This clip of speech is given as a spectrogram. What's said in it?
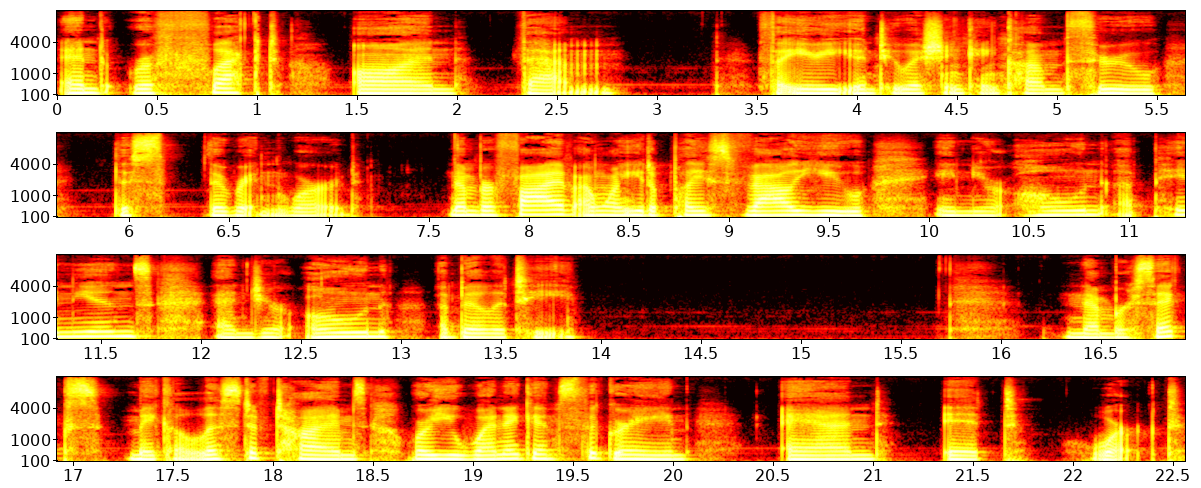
and reflect on them so that your intuition can come through this, the written word. Number five, I want you to place value in your own opinions and your own ability. Number six, make a list of times where you went against the grain and it worked.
